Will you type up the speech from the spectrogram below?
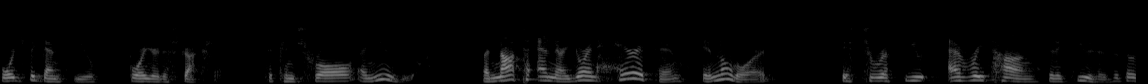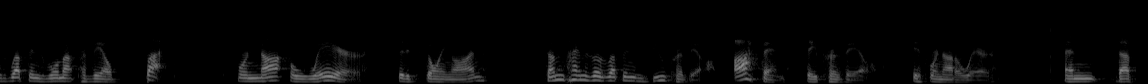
forged against you for your destruction, to control and use you. But not to end there. Your inheritance in the Lord is to refute every tongue that accuses, that those weapons will not prevail. But if we're not aware that it's going on, Sometimes those weapons do prevail. Often they prevail if we're not aware. And that's,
